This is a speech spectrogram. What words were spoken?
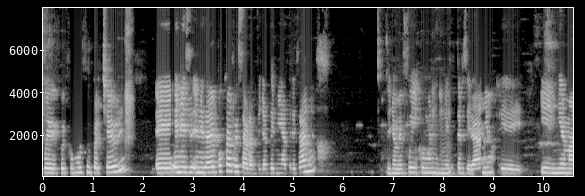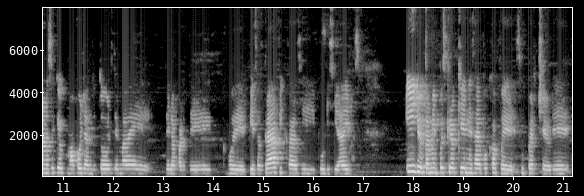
Fue, fue como súper chévere. Eh, en, ese, en, esa época el restaurante ya tenía tres años, entonces yo me fui como en, el tercer año eh, y mi hermano se quedó como apoyando todo el tema de, de la parte como de piezas gráficas y publicidad y demás. Y yo también pues creo que en esa época fue súper chévere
